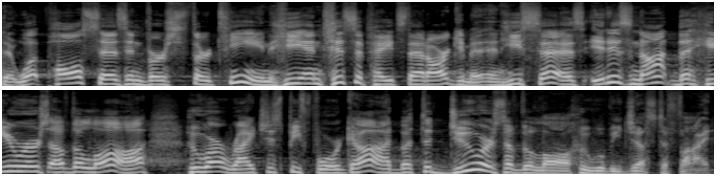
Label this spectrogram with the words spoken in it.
that what Paul says in verse 13, he anticipates that argument and he says, It is not the hearers of the law who are righteous before God, but the doers of the law who will be justified.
